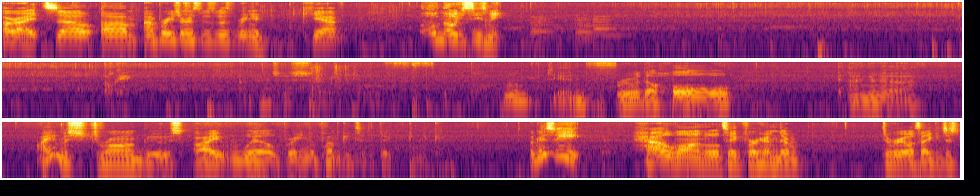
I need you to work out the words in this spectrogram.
Alright, so, um, I'm pretty sure I'm supposed to bring a cap. Oh no, he sees me. Okay. I'm gonna just shove the pumpkin through the hole. And I'm gonna I am a strong goose. I will bring the pumpkin to the picnic. I'm gonna see how long it will take for him to to realize I can just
